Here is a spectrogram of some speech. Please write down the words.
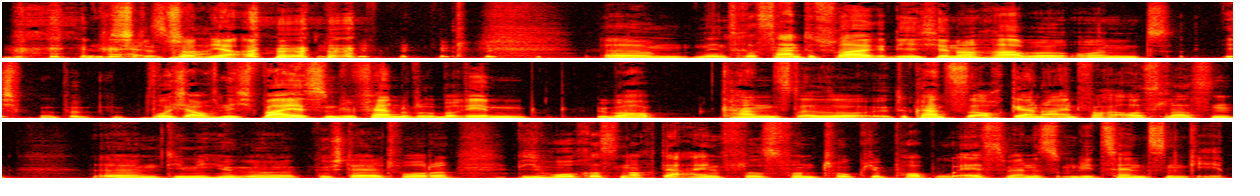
das stimmt schon, ja. ähm, eine interessante Frage, die ich hier noch habe und ich, wo ich auch nicht weiß, inwiefern du darüber reden überhaupt kannst. Also du kannst es auch gerne einfach auslassen ähm, die mir hier ge gestellt wurde. Wie hoch ist noch der Einfluss von Tokyo Pop US, wenn es um Lizenzen geht?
